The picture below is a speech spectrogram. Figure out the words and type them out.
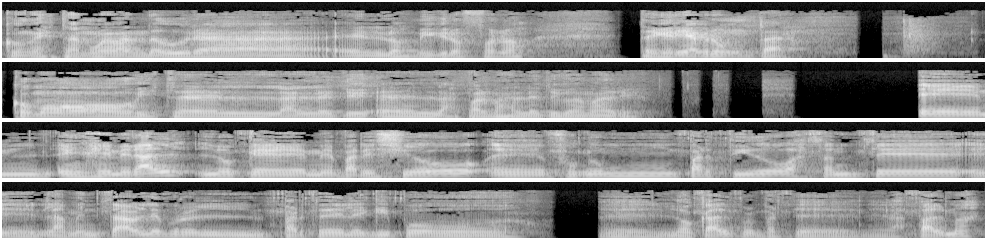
con esta nueva andadura en los micrófonos, te quería preguntar, ¿cómo viste el Las Palmas Atlético de Madrid? Eh, en general, lo que me pareció eh, fue un partido bastante eh, lamentable por el parte del equipo eh, local, por parte de, Las Palmas.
